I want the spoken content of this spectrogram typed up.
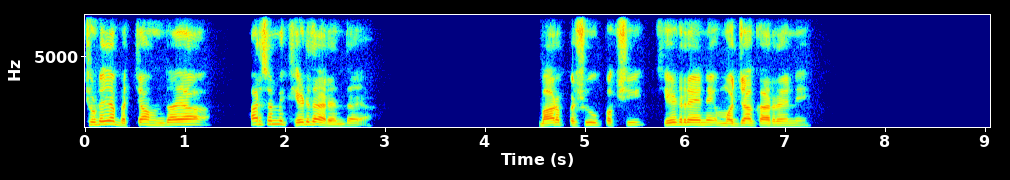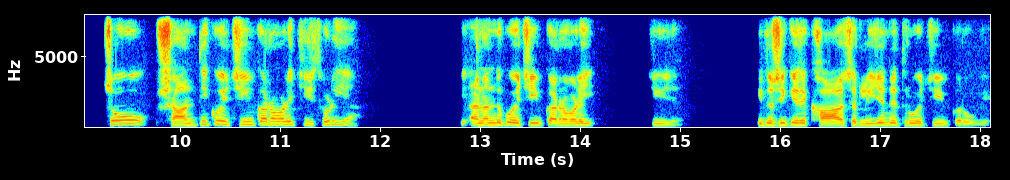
ਛੋਟਾ ਜਿਹਾ ਬੱਚਾ ਹੁੰਦਾ ਆ ਹਰ ਸਮੇਂ ਖੇਡਦਾ ਰਹਿੰਦਾ ਆ। ਬਾਹਰ ਪਸ਼ੂ ਪਕਸ਼ੀ ਖੇਡ ਰਹੇ ਨੇ, ਮੌਜਾਂ ਕਰ ਰਹੇ ਨੇ। ਸੋ ਸ਼ਾਂਤੀ ਕੋਈ ਅਚੀਵ ਕਰਨ ਵਾਲੀ ਚੀਜ਼ ਥੋੜੀ ਆ। ਕਿ ਆਨੰਦ ਕੋਈ ਅਚੀਵ ਕਰਨ ਵਾਲੀ ਚੀਜ਼ ਹੈ ਕਿ ਤੁਸੀਂ ਕਿਸੇ ਖਾਸ ਰਿਲੀਜਨ ਦੇ ਥਰੂ ਅਚੀਵ ਕਰੋਗੇ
